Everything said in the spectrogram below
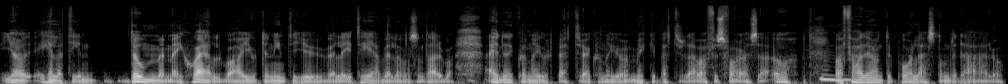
jag hela tiden dömer mig själv och har gjort en intervju eller i tv eller något sånt där. Bara, Nej, det kunde ha gjort bättre, jag kunde ha gjort mycket bättre där. Varför svarar jag så här? Oh, mm. Varför hade jag inte påläst om det där? Och,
